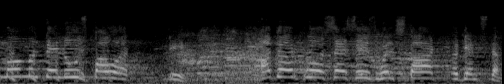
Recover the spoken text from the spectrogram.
the moment they lose power, other processes will start against them.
